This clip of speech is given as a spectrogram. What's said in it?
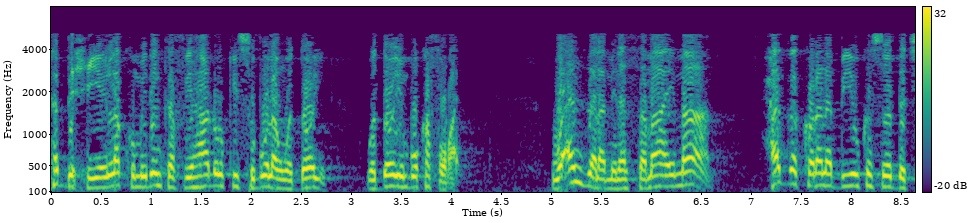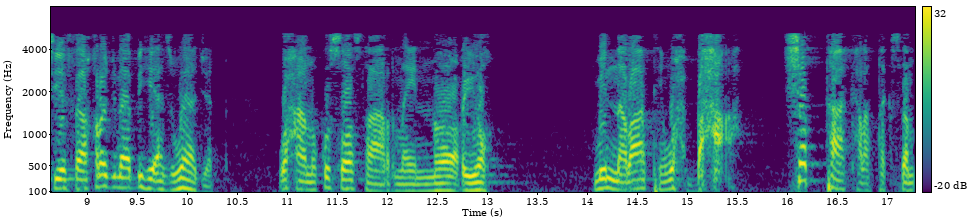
ka bixiyey lakum idinka fiihaa dhulkii subulan wadooyin wadooyin buu ka furay. Wa anzala min asamaai maan xagga korena biyuu ka soo dejiyey fa akhrajnaa bihi aswaajan waxaanu ku soo saarnay noocyo min nabaatin wax baxa ah shataa kala tagsan.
